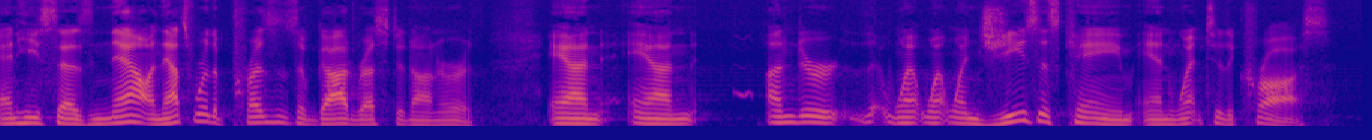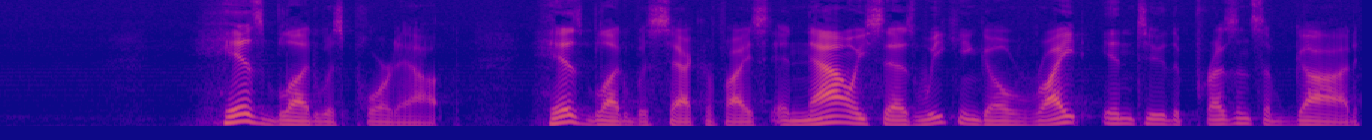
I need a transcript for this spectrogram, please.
And he says, now, and that's where the presence of God rested on earth. And, and under, when, when, when Jesus came and went to the cross, his blood was poured out. His blood was sacrificed. And now he says we can go right into the presence of God,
